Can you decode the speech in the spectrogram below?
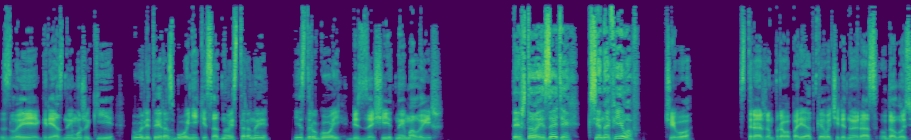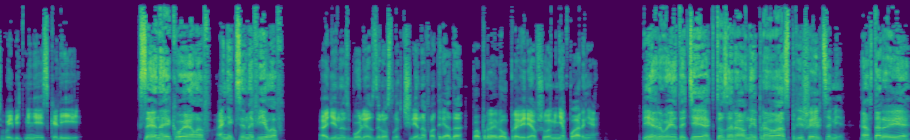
Злые, грязные мужики, вылитые разбойники с одной стороны, и с другой — беззащитный малыш. «Ты что, из этих? Ксенофилов?» «Чего?» Стражам правопорядка в очередной раз удалось выбить меня из колеи. «Ксеноэквелов, а не ксенофилов!» Один из более взрослых членов отряда поправил проверявшего меня парня. Первые — это те, кто за равные права с пришельцами, а вторые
